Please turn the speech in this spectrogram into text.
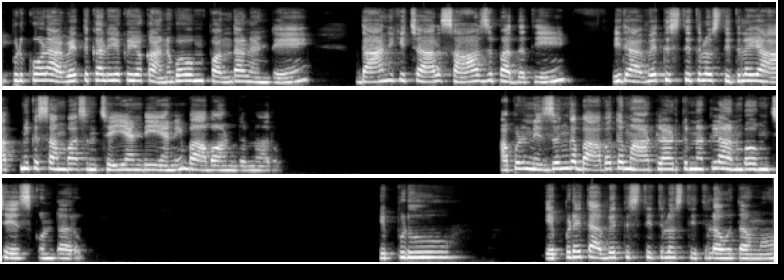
ఇప్పుడు కూడా అవ్యక్త కలయిక యొక్క అనుభవం పొందాలంటే దానికి చాలా సహజ పద్ధతి. ఇది అవ్యక్త స్థితిలో స్థితిలో ఆత్మిక సంభాషణ చెయ్యండి అని బాబా అంటున్నారు. అప్పుడు నిజంగా బాబాతో మాట్లాడుతున్నట్లు అనుభవం చేసుకుంటారు. ఇప్పుడు ఎప్పుడైతే అవ్యక్త స్థితిలో స్థితిలో అవుతామో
